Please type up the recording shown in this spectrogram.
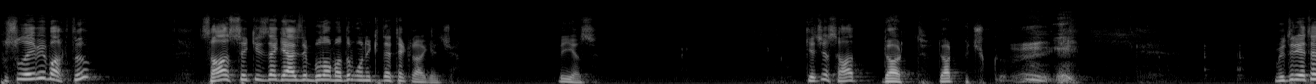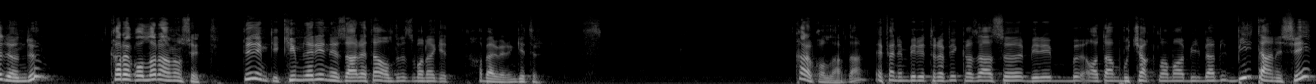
Pusulaya bir baktım. Saat 8'de geldim bulamadım 12'de tekrar geleceğim. Bir yazı. Gece saat 4, dört buçuk. Müdüriyete döndüm. Karakollara anons ettim. Dedim ki kimleri nezarete aldınız bana get- haber verin getirin. Karakollardan. Efendim biri trafik kazası, biri adam bıçaklama bilmem ne. Bir tanesi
